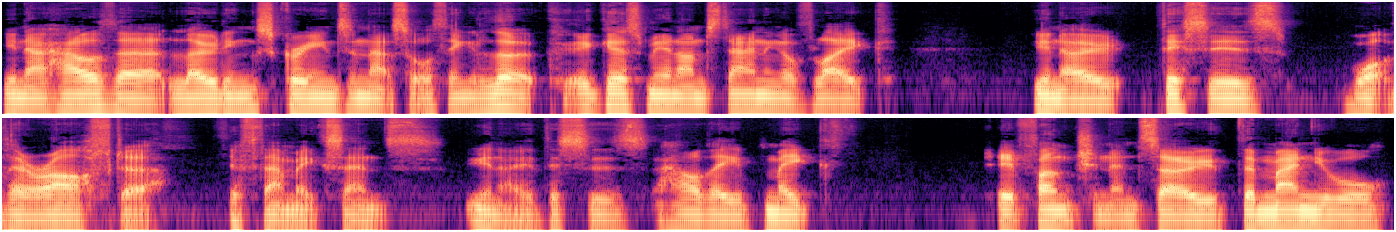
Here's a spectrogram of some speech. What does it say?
you know, how the loading screens and that sort of thing look, it gives me an understanding of like, you know, this is what they're after, if that makes sense. You know, this is how they make it function. And so the manual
